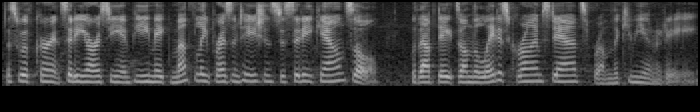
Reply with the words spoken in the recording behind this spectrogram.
The Swift Current City RCMP make monthly presentations to City Council with updates on the latest crime stats from the community.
